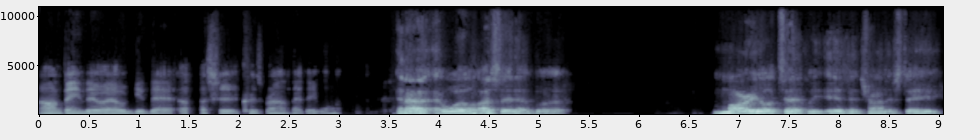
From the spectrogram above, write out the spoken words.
I don't think they'll ever get that uh, Usher Chris Brown that they want. And I well, I say that, but Mario technically isn't trying to stay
